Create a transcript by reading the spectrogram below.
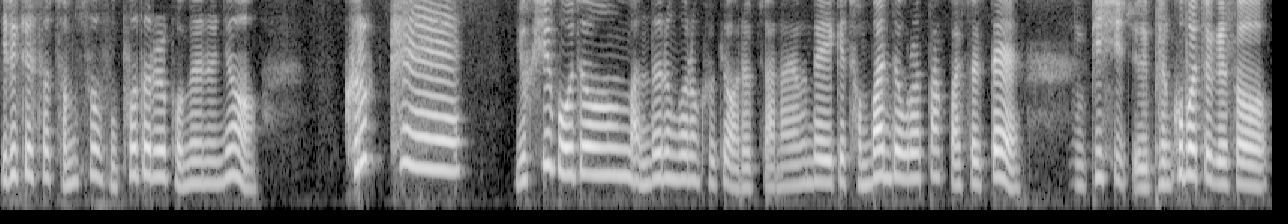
이렇게 해서 점수 부포들을 보면은요. 그렇게 65점 만드는 거는 그렇게 어렵지 않아요. 근데 이게 전반적으로 딱 봤을 때음 BC 이 밴쿠버 쪽에서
